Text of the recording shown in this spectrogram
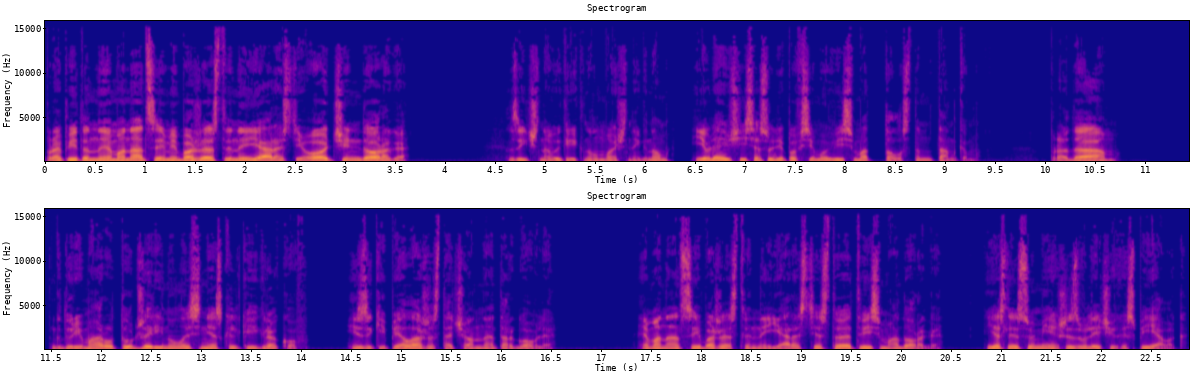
пропитанные эманациями божественной ярости, очень дорого. Зычно выкрикнул мощный гном, являющийся, судя по всему, весьма толстым танком. «Продам!» К Дуримару тут же ринулось несколько игроков, и закипела ожесточенная торговля. Эманации божественной ярости стоят весьма дорого, если сумеешь извлечь их из пиявок.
